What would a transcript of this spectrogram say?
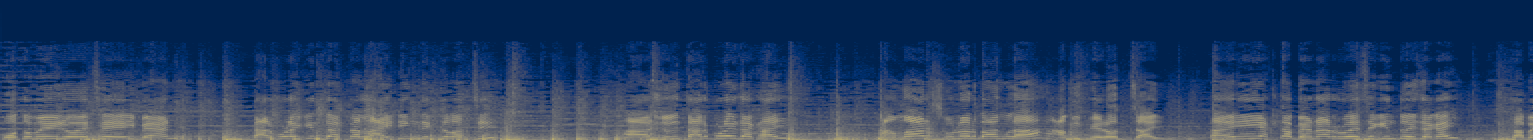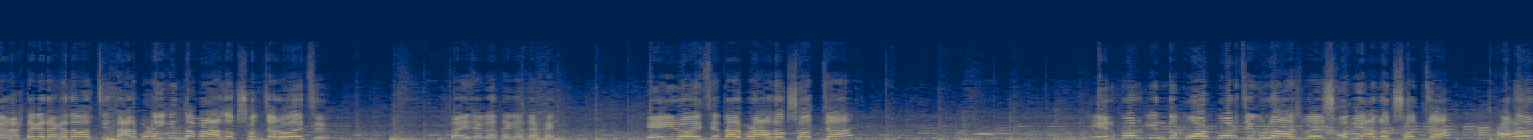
প্রথমেই রয়েছে এই ব্যান্ড। তারপরে কিন্তু একটা লাইটিং দেখতে পাচ্ছি। আর যদি তারপরে দেখাই, আমার সোনার বাংলা আমি ফেরত চাই। তাই একটা ব্যানার রয়েছে কিন্তু এই জায়গায়। তা ব্যানারটাকে দেখাতে পাচ্ছি। তারপরেই কিন্তু আমার আলোকসজ্জা রয়েছে। তাই জায়গা থেকে দেখাই। এই রয়েছে তারপরে আলোকসজ্জা। এরপর কিন্তু পরপর যেগুলো আসবে, সবই আলোকসজ্জা। কারণ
